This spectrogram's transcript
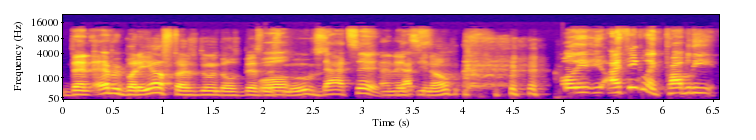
then everybody else starts doing those business well, moves. That's it. And it's, that's, you know. well, I think like probably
